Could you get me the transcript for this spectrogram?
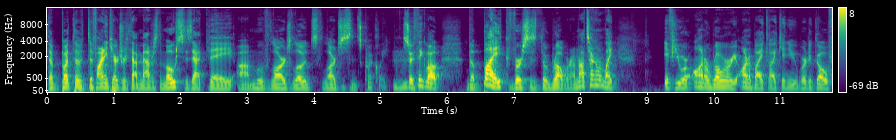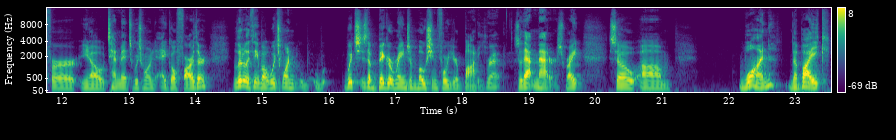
the but the defining characteristic that matters the most is that they uh, move large loads, large distance quickly. So if you think about the bike versus the rower, I'm not talking about like if you were on a rower, you're on a bike, like, and you were to go for, you know, 10 minutes, which one would go farther? Literally think about which one, which is a bigger range of motion for your body. Right. So that matters, right? So, um, one, the bike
